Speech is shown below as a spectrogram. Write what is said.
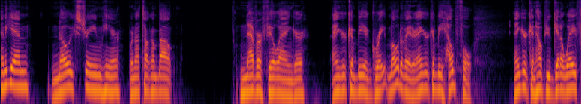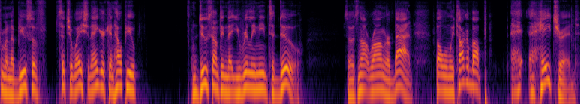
And again, no extreme here. We're not talking about never feel anger. Anger can be a great motivator. Anger can be helpful. Anger can help you get away from an abusive situation. Anger can help you do something that you really need to do. So it's not wrong or bad. But when we talk about hatred,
